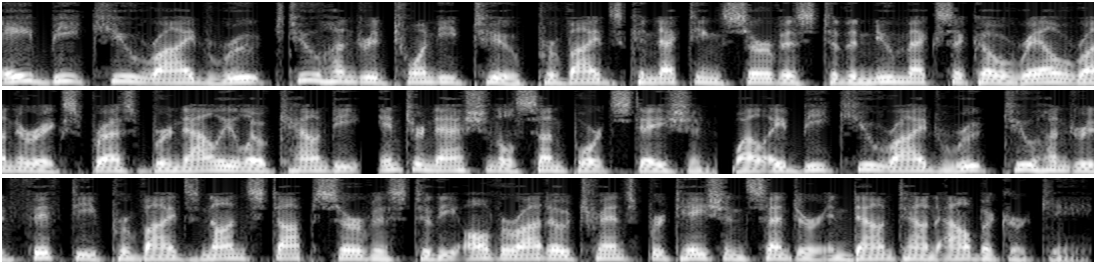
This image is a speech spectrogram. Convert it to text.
ABQ Ride Route 222 provides connecting service to the New Mexico Rail Runner Express Bernalillo County, International Sunport Station, while ABQ Ride Route 250 provides non-stop service to the Alvarado Transportation Center in downtown Albuquerque.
